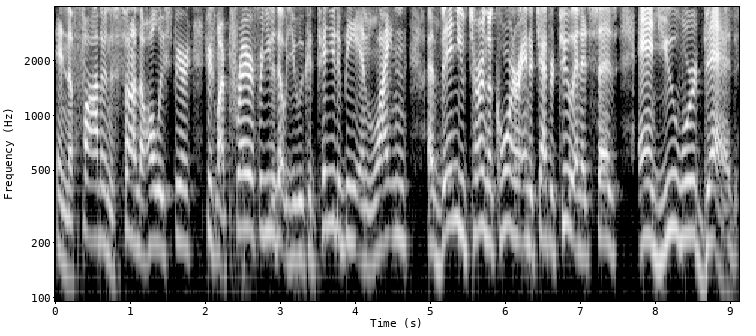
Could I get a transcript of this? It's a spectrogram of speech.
in the Father and the Son and the Holy Spirit. Here's my prayer for you that you would continue to be enlightened. And then you turn the corner into chapter two and it says, and you were dead.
